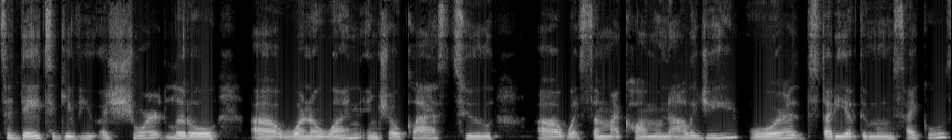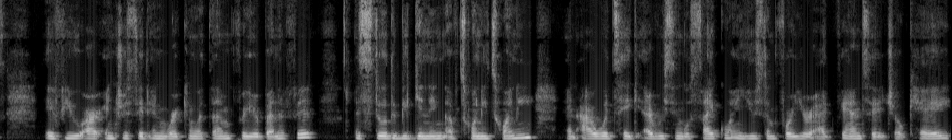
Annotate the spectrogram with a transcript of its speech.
today to give you a short little uh, 101 intro class to uh, what some might call moonology or study of the moon cycles. If you are interested in working with them for your benefit, it's still the beginning of 2020, and I would take every single cycle and use them for your advantage, okay?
